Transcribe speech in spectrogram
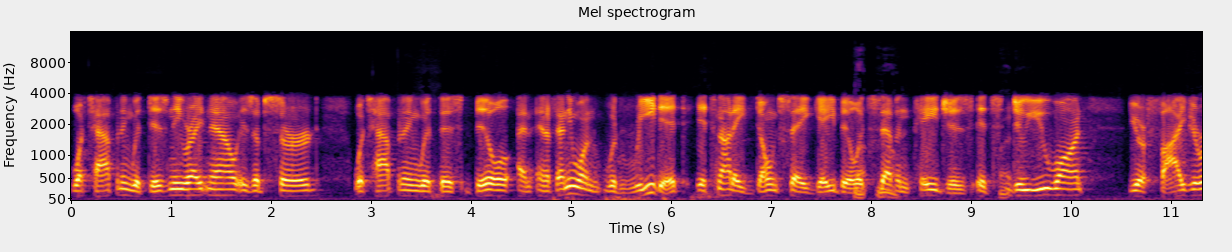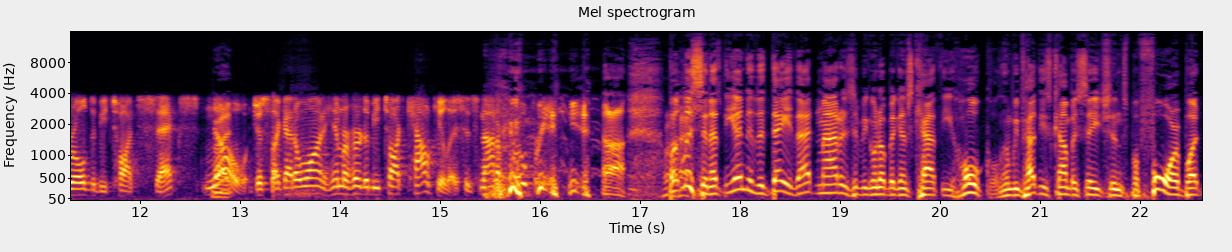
What's happening with Disney right now is absurd what's happening with this bill. And, and if anyone would read it, it's not a don't say gay bill. It's seven no. pages. It's right. do you want your five year old to be taught sex? No. Right. Just like I don't want him or her to be taught calculus. It's not appropriate. yeah. Right. But listen, at the end of the day, that matters if you're going up against Kathy Hochul. And we've had these conversations before, but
